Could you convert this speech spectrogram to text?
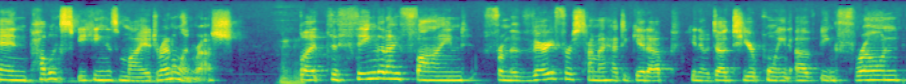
and public speaking is my adrenaline rush. Mm-hmm. But the thing that I find from the very first time I had to get up, you know, Doug, to your point of being thrown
